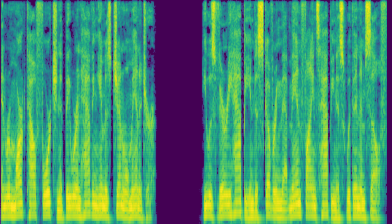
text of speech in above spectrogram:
and remarked how fortunate they were in having him as general manager. He was very happy in discovering that man finds happiness within himself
